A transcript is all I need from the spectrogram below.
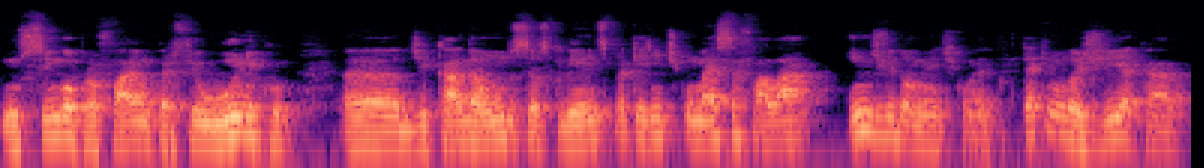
um single profile, um perfil único uh, de cada um dos seus clientes para que a gente comece a falar individualmente com ele. Porque tecnologia, cara,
